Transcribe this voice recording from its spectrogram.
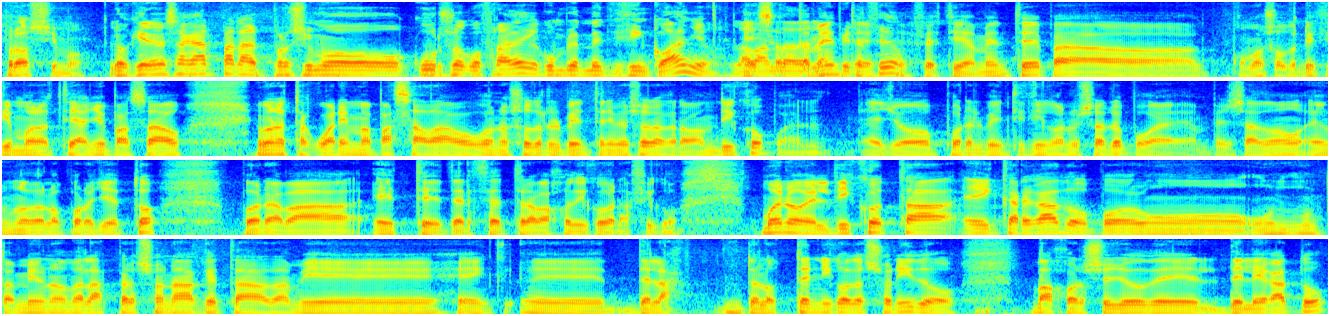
próximo. Lo quieren sacar para el próximo curso Cofrade que cumple 25 años, la banda de la Efectivamente, para, como nosotros hicimos este año pasado, bueno, esta cuaresma pasada con nosotros el 20 aniversario grabando un disco, pues ellos por el 25 aniversario pues han pensado en uno de los proyectos por grabar este tercer trabajo discográfico. Bueno, el disco está encargado por un, también una de las personas que está también eh, de, las, de los técnicos de sonido bajo el sello del delegato,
